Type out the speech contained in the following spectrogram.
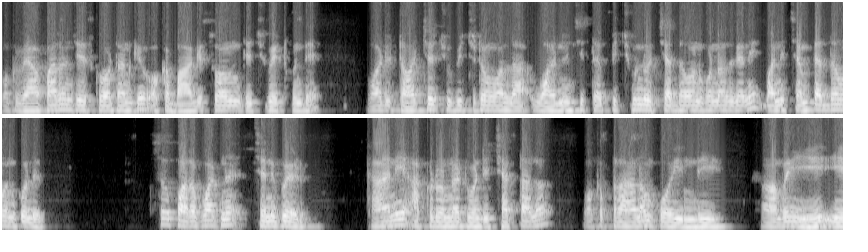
ఒక వ్యాపారం చేసుకోవటానికి ఒక భాగస్వామిని తెచ్చిపెట్టుకుంటే వాడు టార్చర్ చూపించడం వల్ల వాడి నుంచి తప్పించుకుని వచ్చేద్దాం అనుకున్నది కానీ వాడిని చంపేద్దాం అనుకోలేదు. సో పొరపాటున చనిపోయాడు. కానీ అక్కడ ఉన్నటువంటి చట్టాలో ఒక ప్రాణం పోయింది. ఆమె ఏ ఏ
